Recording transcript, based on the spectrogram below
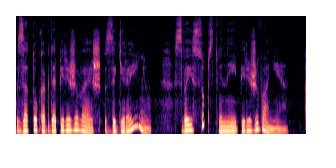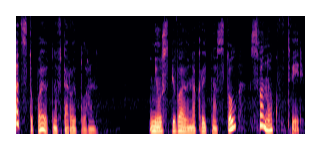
Зато когда переживаешь за героиню, свои собственные переживания отступают на второй план. Не успеваю накрыть на стол звонок в дверь.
